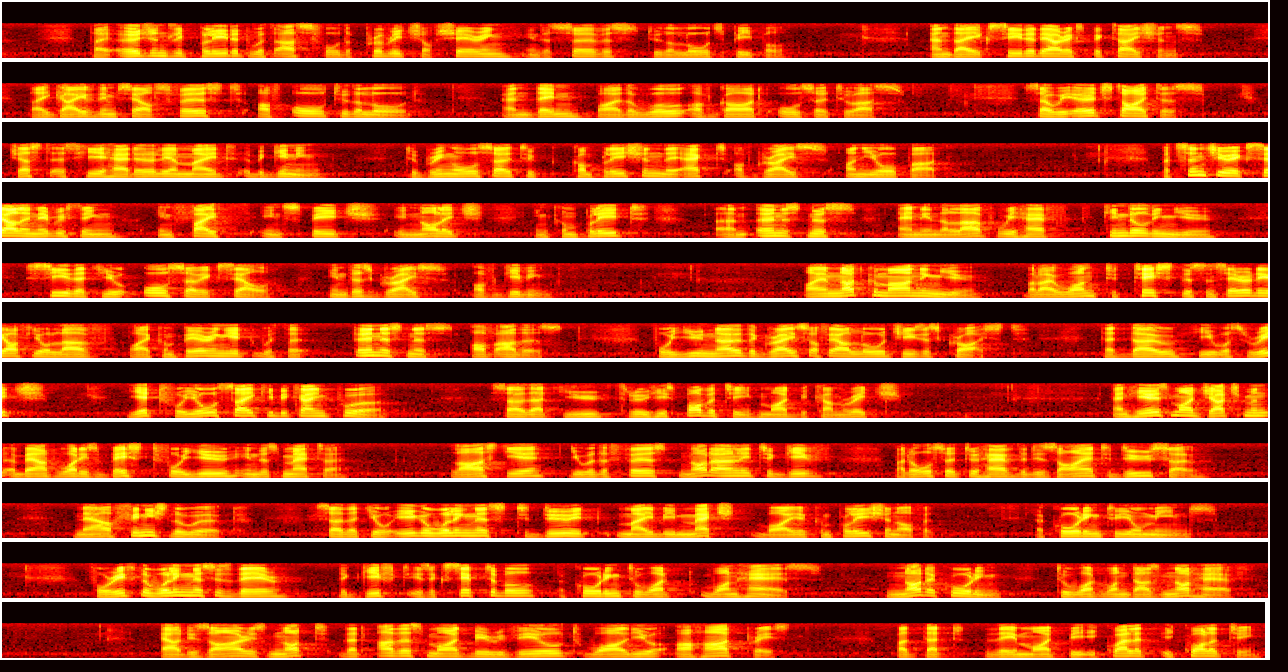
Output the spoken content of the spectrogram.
they urgently pleaded with us for the privilege of sharing in the service to the Lord's people. And they exceeded our expectations. They gave themselves first of all to the Lord, and then by the will of God also to us. So we urge Titus, just as he had earlier made a beginning, to bring also to completion the act of grace on your part. But since you excel in everything, in faith, in speech, in knowledge, in complete um, earnestness, and in the love we have kindled in you, see that you also excel in this grace of giving. I am not commanding you, but I want to test the sincerity of your love by comparing it with the earnestness of others. For you know the grace of our Lord Jesus Christ, that though he was rich, yet for your sake he became poor, so that you through his poverty might become rich. And here's my judgment about what is best for you in this matter. Last year, you were the first not only to give, but also to have the desire to do so. Now finish the work so that your eager willingness to do it may be matched by a completion of it, according to your means. For if the willingness is there, the gift is acceptable according to what one has, not according to what one does not have. Our desire is not that others might be revealed while you are hard pressed, but that there might be equality.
